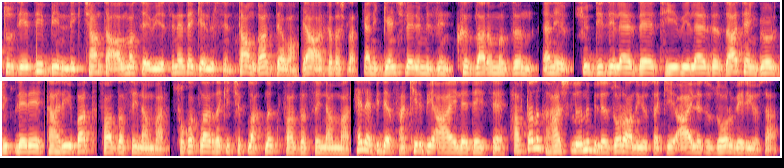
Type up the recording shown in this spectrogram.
37 binlik çanta alma seviyesine de gelirsin. Tam gaz devam. Ya arkadaşlar yani gençlerimizin, kızlarımızın yani şu dizilerde, TV'lerde zaten gördükleri tahribat fazlasıyla var. Sokaklardaki çıplaklık fazlasıyla var. Hele bir de fakir bir ailedeyse haftalık harçlığını bile zor alıyorsa ki ailesi zor veriyorsa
